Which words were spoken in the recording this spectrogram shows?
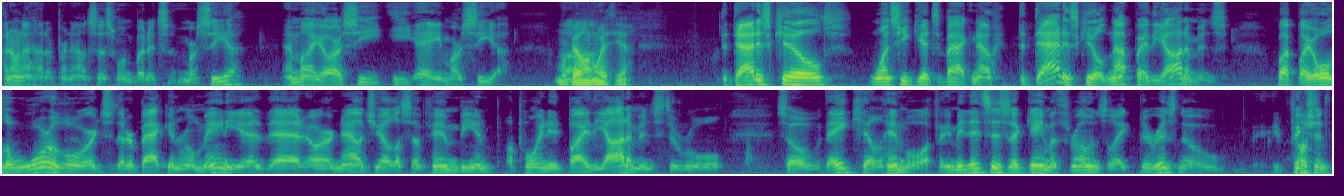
I don't know how to pronounce this one, but it's Marcia, M I R C E A, Marcia. We're Uh, going with you. The dad is killed once he gets back. Now, the dad is killed not by the Ottomans, but by all the warlords that are back in Romania that are now jealous of him being appointed by the Ottomans to rule. So they kill him off. I mean, this is a Game of Thrones. Like there is no fiction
